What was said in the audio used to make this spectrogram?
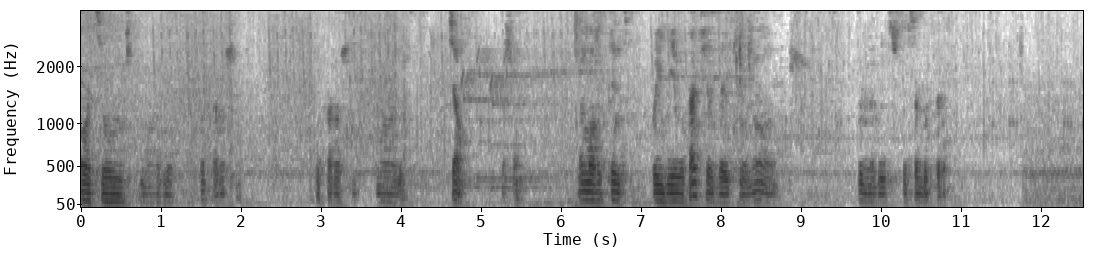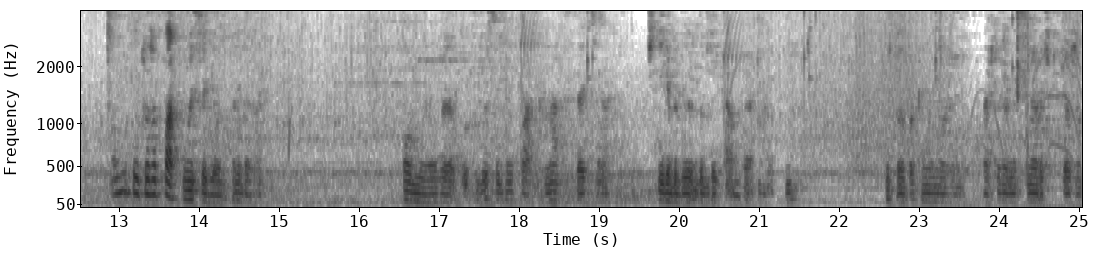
Вот тебе умничка, молодец. Ты хороший. Ты хороший, молодец. Все, хорошо. Он может, в принципе, по идее, вот так сейчас зайти, но будем надеяться, что все будет в порядке. Ну, тут уже парк высадил, ребята. Помню, уже высадил парк. У нас, кстати, 4 дубликанта. Тут мы пока не можем. Так, уже на семерочке тоже.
